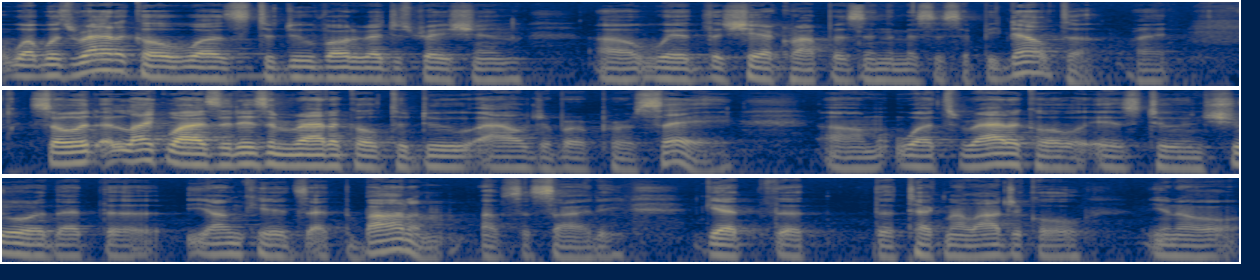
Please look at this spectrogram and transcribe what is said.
what was radical was to do voter registration uh, with the sharecroppers in the Mississippi Delta, right? So, it, likewise, it isn't radical to do algebra per se. Um, what's radical is to ensure that the young kids at the bottom of society get the, the technological, you know,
